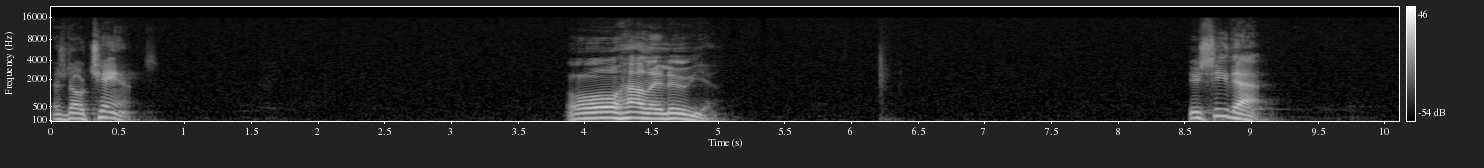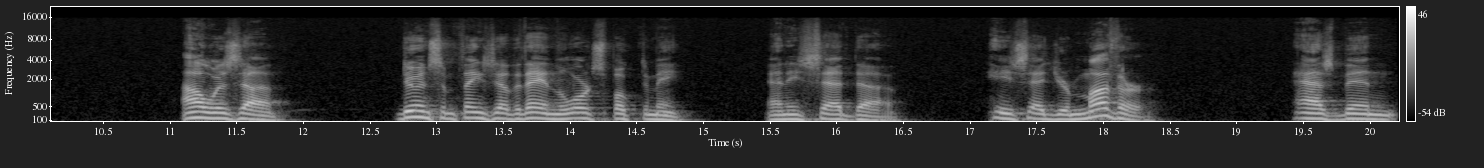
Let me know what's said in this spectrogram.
there's no chance. Oh, hallelujah. You see that? I was uh, doing some things the other day, and the Lord spoke to me, and He said, uh, He said, your mother has been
